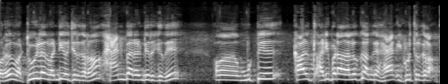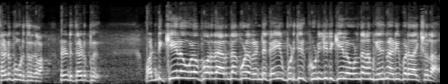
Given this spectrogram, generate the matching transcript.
ஒரு டூ வீலர் வண்டி வச்சுருக்கிறோம். ஹேண்ட்பேக் ரெண்டு இருக்குது. முட்டு கால் அடிபடாத அளவுக்கு அங்கே ஹேண்ட் கொடுத்துருக்குறான். தடுப்பு கொடுத்துருக்குறான். ரெண்டு தடுப்பு. வண்டி கீழே உள்ள போகிறதா இருந்தால் கூட ரெண்டு கையை பிடிச்சி குனிஞ்சிட்டு கீழே விழுந்தா நமக்கு எதுவும் அடிபடாது ஆக்சுவலாக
